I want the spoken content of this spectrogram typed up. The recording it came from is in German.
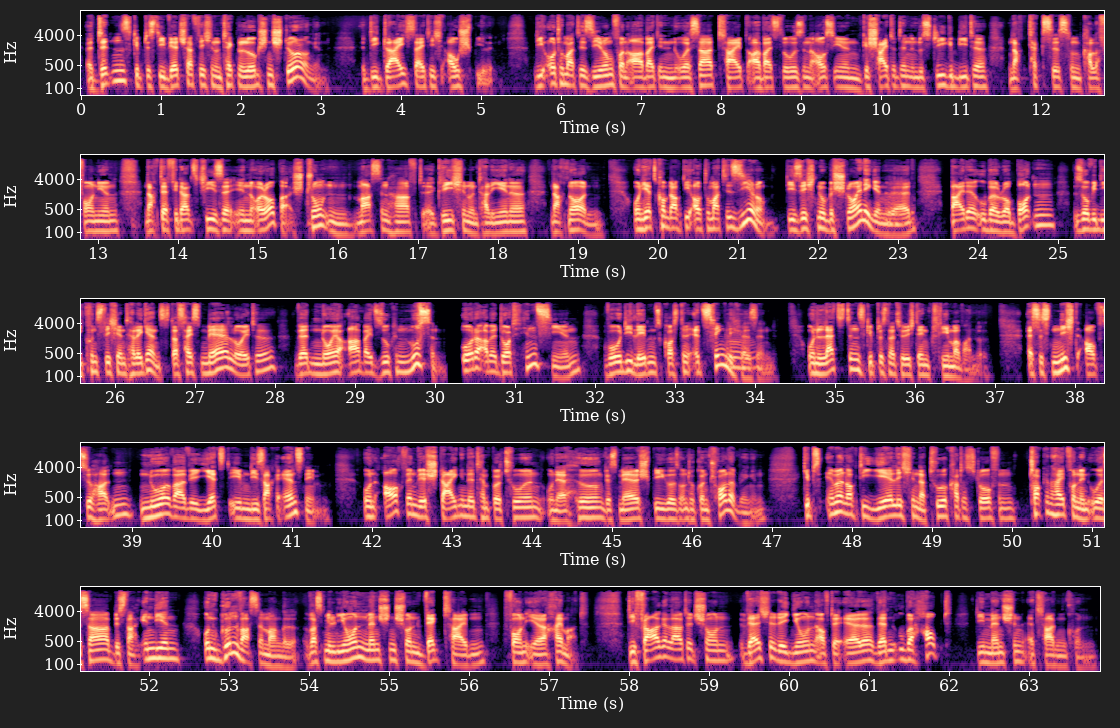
Drittens gibt es die wirtschaftlichen und technologischen Störungen, die gleichzeitig ausspielen. Die Automatisierung von Arbeit in den USA treibt Arbeitslosen aus ihren gescheiterten Industriegebieten nach Texas und Kalifornien. Nach der Finanzkrise in Europa strömten massenhaft äh, Griechen und Italiener nach Norden. Und jetzt kommt auch die Automatisierung, die sich nur beschleunigen mhm. wird, beide über Roboten sowie die künstliche Intelligenz. Das heißt, mehr Leute werden neue Arbeit suchen müssen oder aber dorthin ziehen, wo die Lebenskosten erzwinglicher mhm. sind. Und letztens gibt es natürlich den Klimawandel. Es ist nicht aufzuhalten, nur weil wir jetzt eben die Sache ernst nehmen. Und auch wenn wir steigende Temperaturen und Erhöhung des Meeresspiegels unter Kontrolle bringen, gibt es immer noch die jährlichen Naturkatastrophen, Trockenheit von den USA bis nach Indien und Grundwassermangel, was Millionen Menschen schon wegtreiben von ihrer Heimat. Die Frage lautet schon, welche Regionen auf der Erde werden überhaupt die Menschen ertragen können?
